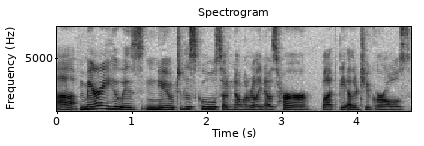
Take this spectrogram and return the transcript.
Uh, Mary, who is new to the school, so no one really knows her, but the other two girls,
